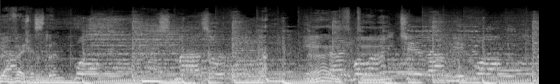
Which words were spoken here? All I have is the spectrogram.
Ja weźmy to. jestem chłop z Mazur i tak wołajcie na mnie chłop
